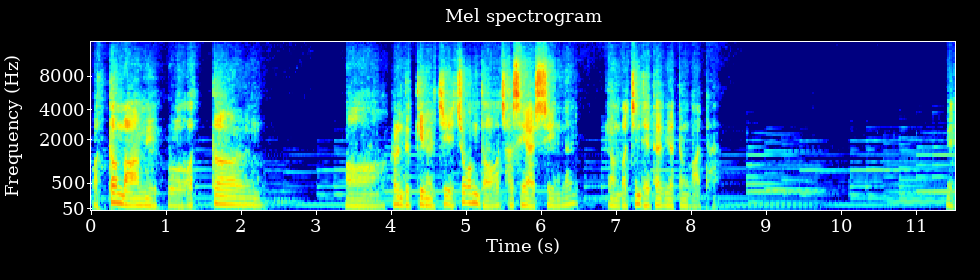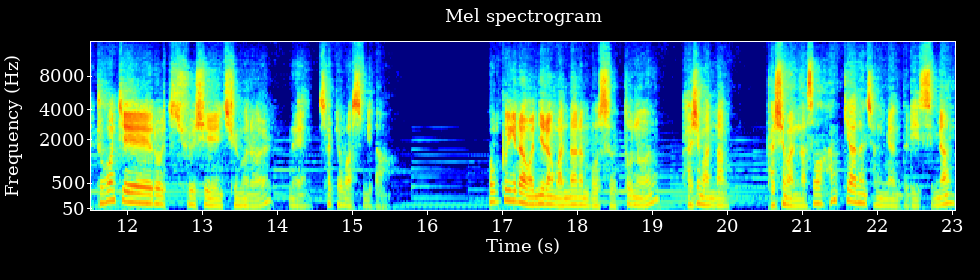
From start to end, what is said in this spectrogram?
어떤 마음이고, 어떤, 어, 그런 느낌일지 조금 더 자세히 알 수 있는 그런 멋진 대답이었던 것 같아요. 네, 두 번째로 주신 질문을 네, 살펴봤습니다. 뽕뽕이랑 언니랑 만나는 모습 또는 다시 만남 다시 만나서 함께하는 장면들이 있으면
